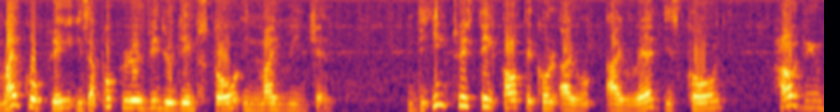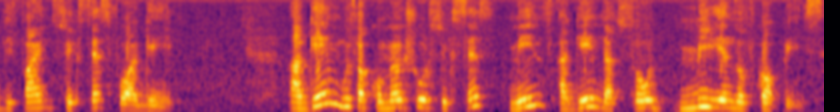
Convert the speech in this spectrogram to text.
Microplay is a popular video game store in my region. The interesting article I, I read is called How do you define success for a game? A game with a commercial success means a game that sold millions of copies.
